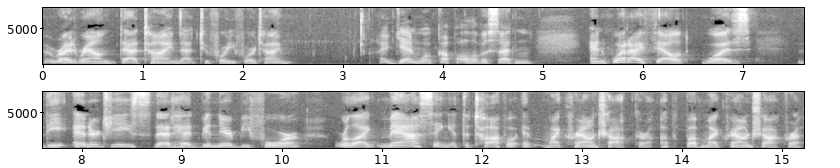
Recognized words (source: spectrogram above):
right around that time, that 244 time, I again woke up all of a sudden. And what I felt was the energies that had been there before were like massing at the top of my crown chakra, up above my crown chakra.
